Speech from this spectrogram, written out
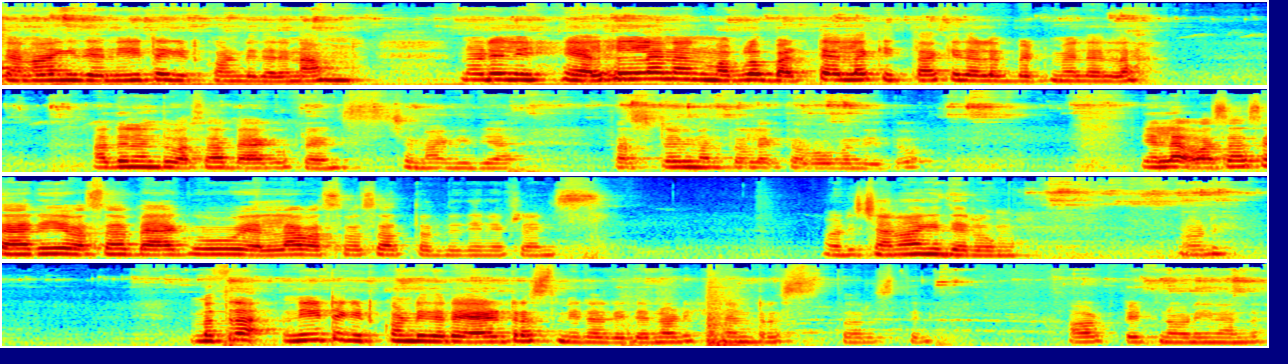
ಚೆನ್ನಾಗಿದೆ, ನೀಟಾಗಿ ಇಟ್ಕೊಂಡಿದ್ದಾರೆ. ನಾವು ನೋಡಿಲಿ ಎಲ್ಲ ನನ್ನ ಮಗಳು ಬಟ್ಟೆ ಎಲ್ಲ ಕಿತ್ತಾಕಿದ್ದಾಳೆ ಬೆಡ್ ಮೇಲೆಲ್ಲ. ಅದು ನಂದು ಹೊಸ ಬ್ಯಾಗು ಫ್ರೆಂಡ್ಸ್ ಚೆನ್ನಾಗಿದೆಯಾ? ಫಸ್ಟ್ ಟೈಮ್ ಮಂತ್ರಲ್ಲಕ್ಕೆ ತೊಗೊಬಂದಿದ್ದು. ಎಲ್ಲ ಹೊಸ ಸ್ಯಾರಿ ಹೊಸ ಬ್ಯಾಗು ಎಲ್ಲ ಹೊಸ ಹೊಸ ತಂದಿದ್ದೀನಿ ಫ್ರೆಂಡ್ಸ್ ನೋಡಿ, ಚೆನ್ನಾಗಿದೆ ರೂಮು ನೋಡಿ. ಮಾತ್ರ ನೀಟಾಗಿ ಇಟ್ಕೊಂಡಿದ್ದಾರೆ ಎರಡು ಡ್ರೆಸ್ ಮಿರರ್ ಇದೆ. ನೋಡಿ ನನ್ನ ಡ್ರೆಸ್ ತೋರಿಸ್ತೀನಿ. ಔಟ್ಫಿಟ್ ನೋಡಿ ನಂದು.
